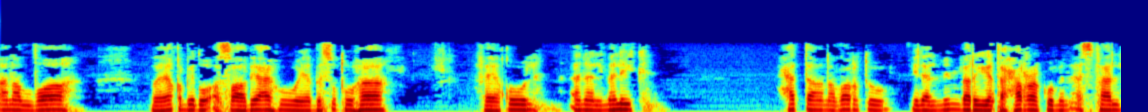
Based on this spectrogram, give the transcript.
أنا الله ويقبض أصابعه ويبسطها فيقول أنا الملك حتى نظرت إلى المنبر يتحرك من أسفل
